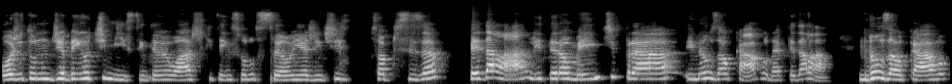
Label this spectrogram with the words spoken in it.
Hoje eu estou num dia bem otimista, então eu acho que tem solução e a gente só precisa pedalar, literalmente, para e não usar o carro, né? Pedalar, não usar o carro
